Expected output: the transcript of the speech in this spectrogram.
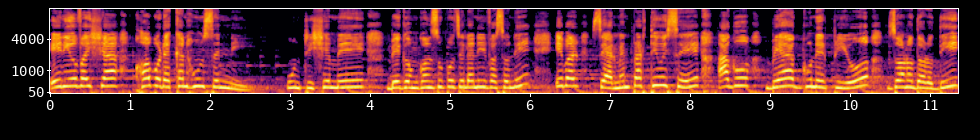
এরিও বাইশা খবর একখান শুনছেননি উনত্রিশে মে বেগমগঞ্জ উপজেলা নির্বাচনে এবার চেয়ারম্যান প্রার্থী হয়েছে আগো বেয়াক গুণের প্রিয় জনদরদি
